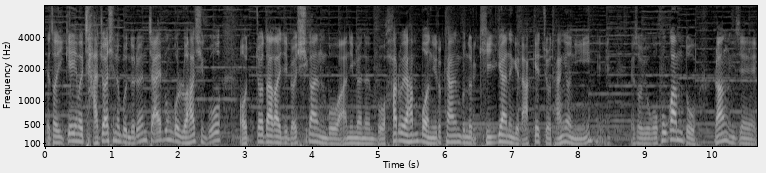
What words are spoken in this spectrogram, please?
그래서 이 게임을 자주 하시는 분들은 짧은 걸로 하시고 어쩌다가 이제 몇 시간 뭐 아니면은 뭐 하루에 한 번 이렇게 하는 분들은 길게 하는 게 낫겠죠 당연히 예. 그래서 요거 호감도랑 이제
